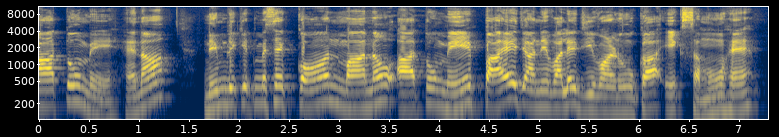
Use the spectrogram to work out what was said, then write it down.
आतों में, है ना? निम्नलिखित में से कौन मानव आतों में पाए जाने वाले जीवाणुओं का एक समूह है।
